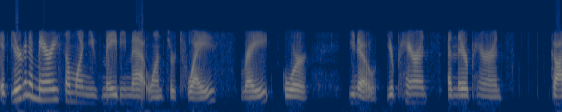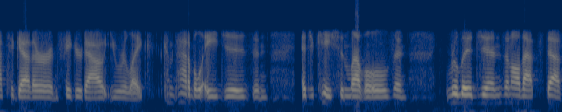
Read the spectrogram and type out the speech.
if you're going to marry someone you've maybe met once or twice, right? Or you know, your parents and their parents got together and figured out you were like compatible ages and education levels and religions and all that stuff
